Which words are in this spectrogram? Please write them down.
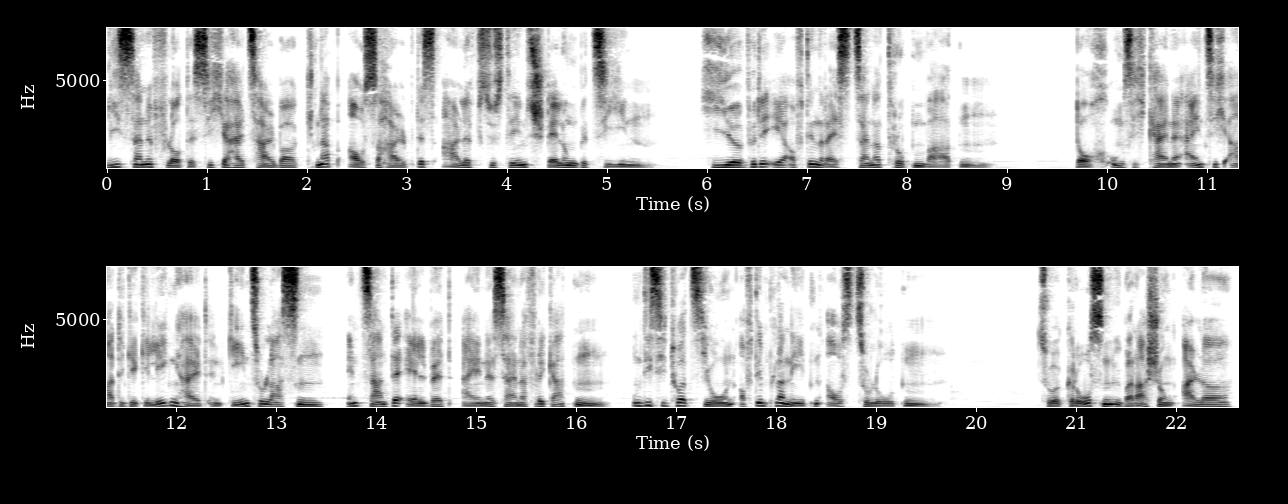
ließ seine Flotte sicherheitshalber knapp außerhalb des Aleph-Systems Stellung beziehen. Hier würde er auf den Rest seiner Truppen warten. Doch um sich keine einzigartige Gelegenheit entgehen zu lassen, entsandte Elbet eine seiner Fregatten, um die Situation auf dem Planeten auszuloten. Zur großen Überraschung aller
